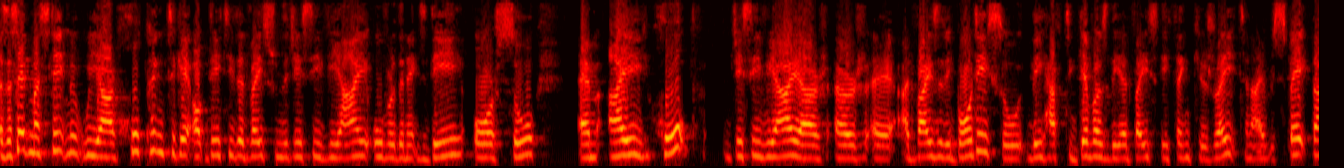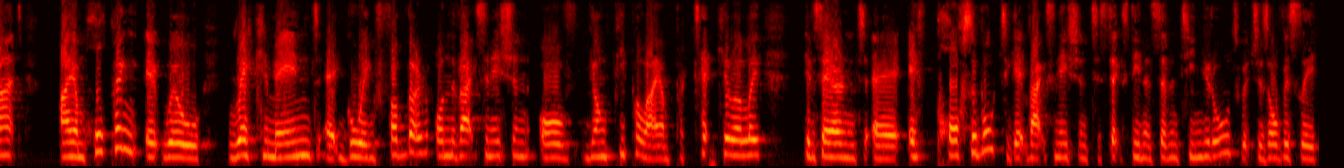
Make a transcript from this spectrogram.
As I said in my statement, we are hoping to get updated advice from the JCVI over the next day or so. Um, I hope JCVI are our uh, advisory body, so they have to give us the advice they think is right, and I respect that. I am hoping it will recommend uh, going further on the vaccination of young people. I am particularly concerned, uh, if possible, to get vaccination to 16 and 17 year olds, which is obviously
